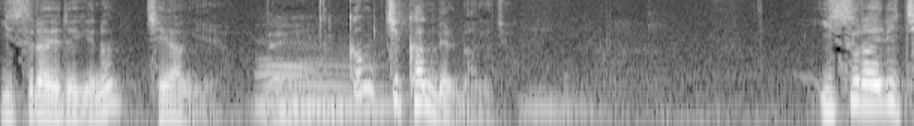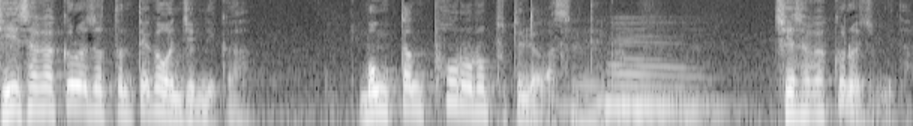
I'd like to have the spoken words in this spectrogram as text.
이스라엘에게는 재앙이에요. 네. 끔찍한 멸망이죠. 이스라엘이 제사가 끊어졌던 때가 언제입니까? 몽땅 포로로 붙들려 갔을 때. 제사가 끊어집니다.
